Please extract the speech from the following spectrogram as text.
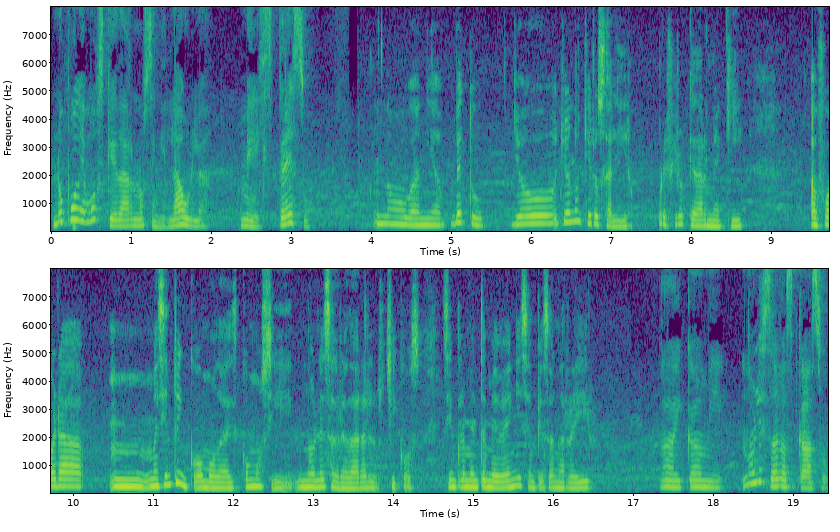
No podemos quedarnos en el aula. Me estreso. No, Vania, ve tú. Yo, yo no quiero salir. Prefiero quedarme aquí. Afuera mm, me siento incómoda. Es como si no les agradara a los chicos. Simplemente me ven y se empiezan a reír. Ay, Cami, no les hagas caso.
